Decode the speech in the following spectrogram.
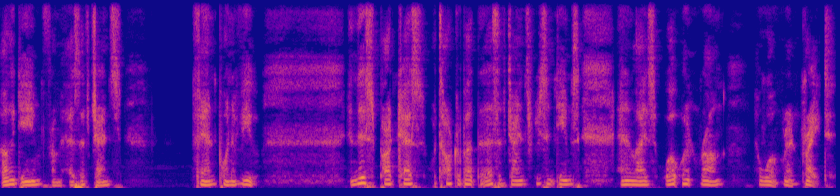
of the game from SF Giants fan point of view. In this podcast, we'll talk about the SF Giants' recent games, analyze what went wrong and what went right.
